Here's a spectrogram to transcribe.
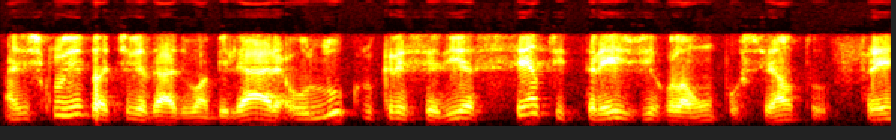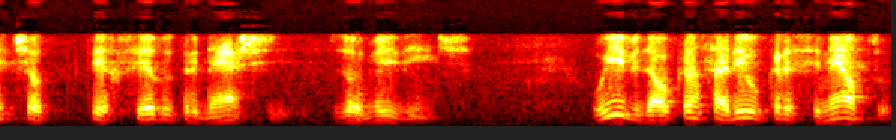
mas excluindo a atividade imobiliária, o lucro cresceria 103,1% frente ao terceiro trimestre de 2020. O IBDA alcançaria o crescimento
